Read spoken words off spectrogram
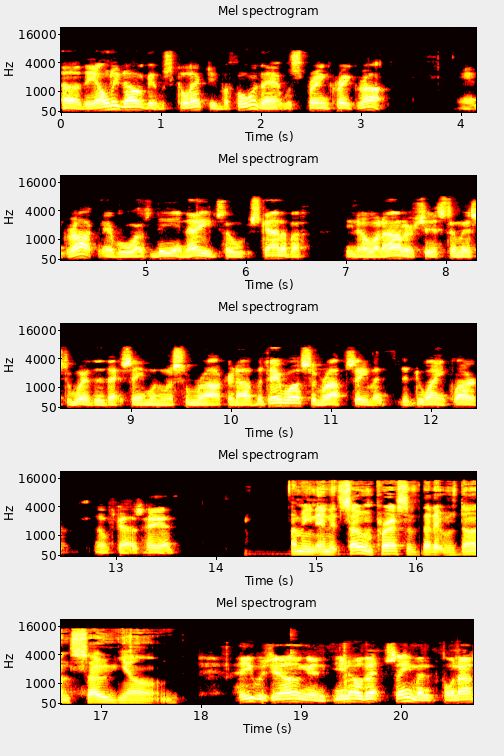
Uh, the only dog that was collected before that was Spring Creek Rock. And Rock never was DNA'd, so it was kind of a you know, an honor system as to whether that semen was from rock or not. But there was some rock semen that Dwayne Clark, those guys had. I mean, and it's so impressive that it was done so young. He was young, and you know that semen. When I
